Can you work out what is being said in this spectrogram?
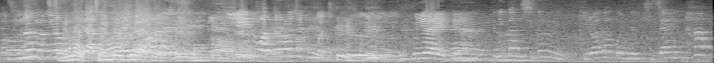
문화 경영 제목, 제목이라도 좀, 어. 이해도가 떨어지는 거죠. 그 분야에 대한. 네. 그러니까 지금 일어나고 있는 디자인 학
